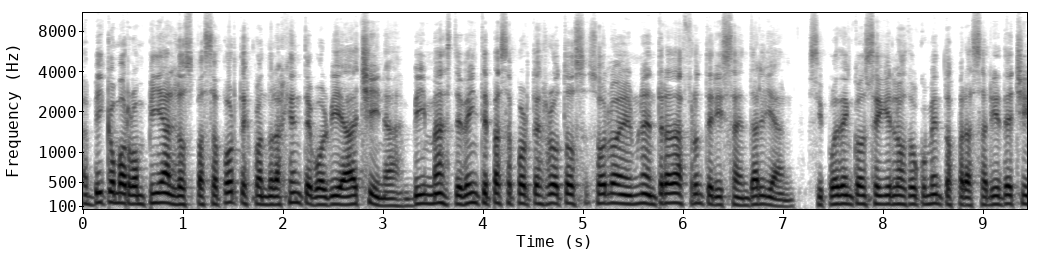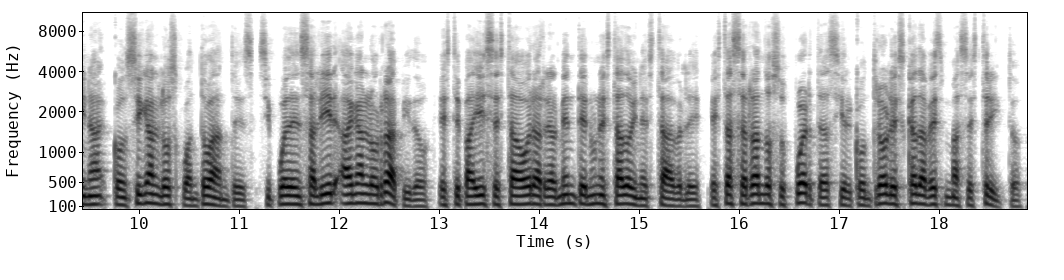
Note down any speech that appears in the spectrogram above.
Vi cómo rompían los pasaportes cuando la gente volvía a China. Vi más de 20 pasaportes rotos solo en una entrada fronteriza en Dalian. Si pueden conseguir los documentos para salir de China, consíganlos cuanto antes. Si pueden salir, háganlo rápido. Este país está ahora realmente en un estado inestable. Está cerrando sus puertas y el control es cada vez más estricto.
